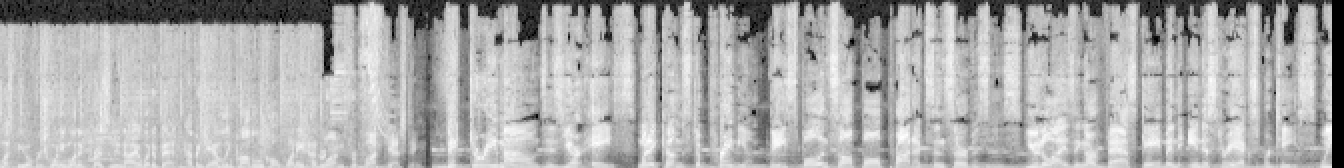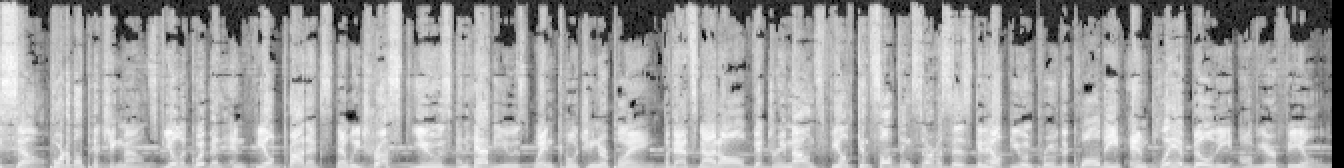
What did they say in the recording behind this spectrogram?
Must be over 21 and present in Iowa to bet. Have a gambling problem? Call 1 800 1 for podcasting. Victory Mounds is your ace when it comes to premium baseball and softball products and services. Utilizing our vast game and industry expertise, we sell portable pitching mounds, field equipment, and field products that we trust, use, and have used when coaching or playing. But that's not all. Victory Mounds Field Consulting Services can help you improve the quality and playability of your field.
